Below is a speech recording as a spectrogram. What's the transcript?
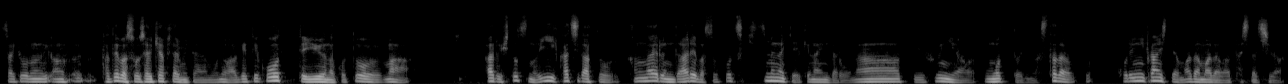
先ほどのあの例えばソーシャルキャピタルみたいなものを上げていこうっていうようなことを、まあ、ある一つのいい価値だと考えるんであれば、そこを突き詰めなきゃいけないんだろうなというふうには思っております。ただ、これに関してはまだまだ私たちは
